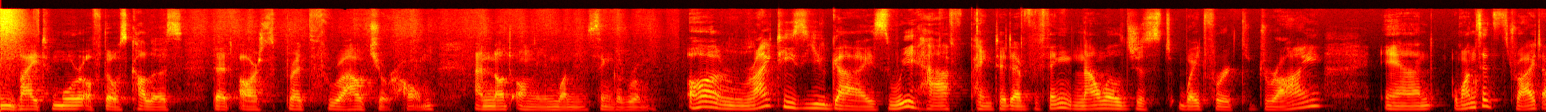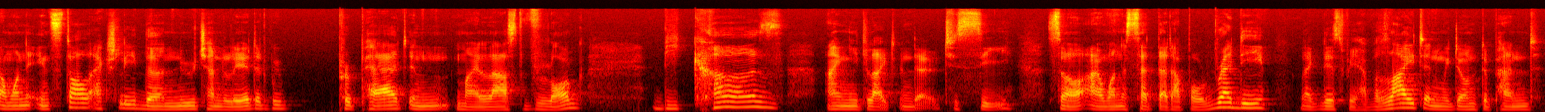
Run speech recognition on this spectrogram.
invite more of those colors that are spread throughout your home and not only in one single room. Alrighties, you guys, we have painted everything. Now we'll just wait for it to dry. And once it's dried, I want to install actually the new chandelier that we prepared in my last vlog because I need light in there to see. So I want to set that up already. Like this, we have a light and we don't depend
